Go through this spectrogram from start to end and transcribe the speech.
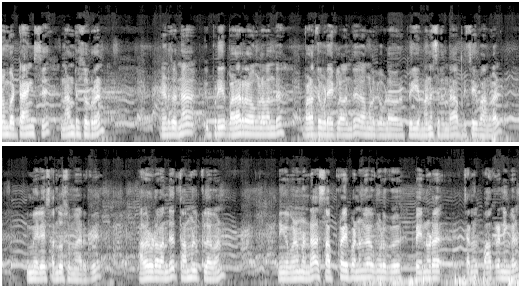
ரொம்ப தேங்க்ஸு நன்றி சொல்கிறேன் என்ன சொன்னால் இப்படி வளர்கிறவங்களை வந்து வளர்த்து விடையக்கில் வந்து அவங்களுக்கு இவ்வளோ ஒரு பெரிய மனசு இருந்தால் அப்படி செய்வாங்க. உண்மையிலேயே சந்தோஷமாக இருக்குது அவரோட வந்து தமிழ் கிழவன். நீங்கள் வேணுமெண்டா சப்ஸ்கிரைப் பண்ணுங்கள் உங்களுக்கு இப்போ என்னோட சேனல் பார்க்குற நீங்கள்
